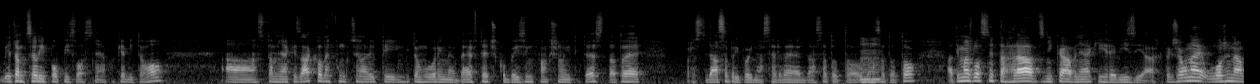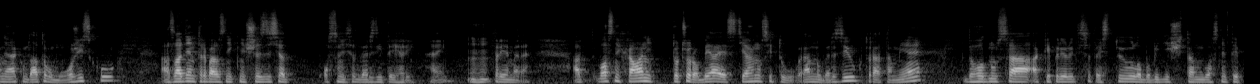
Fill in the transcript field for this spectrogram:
je tam celý popis vlastne ako keby toho. A sú tam nejaké základné funkcionality, my tomu hovoríme BFT, Basing Functionality Test, a to je proste dá sa pripojiť na server, dá sa toto, uh-huh. dá sa toto. A ty máš vlastne, tá hra vzniká v nejakých revíziách. Takže ona je uložená v nejakom dátovom úložisku a za deň treba vznikne 60-80 verzií tej hry, hej, uh-huh. v priemere. A vlastne chalani to, čo robia, je stiahnu si tú rannú verziu, ktorá tam je, dohodnú sa, aké priority sa testujú, lebo vidíš tam vlastne tie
